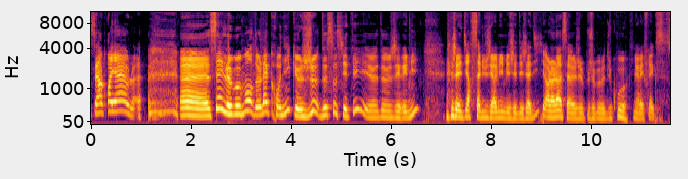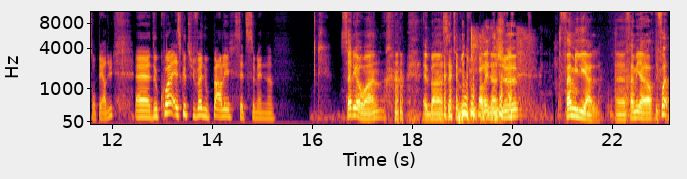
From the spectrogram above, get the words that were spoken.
C'est incroyable Euh, C'est le moment de la chronique jeu de société euh, de Jérémy. J'allais dire salut Jérémy, mais j'ai déjà dit. Oh là là, ça, je, je- du coup, mes réflexes sont perdus. Euh, de quoi est-ce que tu vas nous parler cette semaine? Salut Erwan. eh ben, cette semaine, je vais vous parler d'un jeu familial. Euh, familial. Alors, des fois,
